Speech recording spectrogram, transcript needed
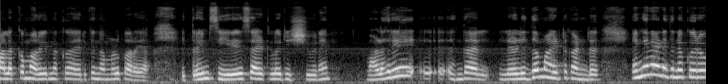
മലക്കം അറിയുന്നൊക്കെ ആയിരിക്കും നമ്മൾ പറയാം. ഇത്രയും സീരിയസ് ആയിട്ടുള്ള ഒരു ഇഷ്യൂവിനെ വളരെ എന്താ ലളിതമായിട്ട് കണ്ട് എങ്ങനെയാണ് ഇതിനൊക്കെ ഒരു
